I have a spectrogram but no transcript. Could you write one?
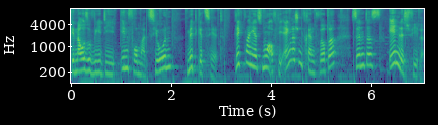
genauso wie die Information mitgezählt. Blickt man jetzt nur auf die englischen Fremdwörter, sind es ähnlich viele.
